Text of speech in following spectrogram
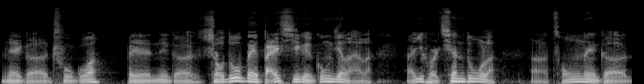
那个楚国被那个首都被白起给攻进来了，啊，一会儿迁都了，啊，从那个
